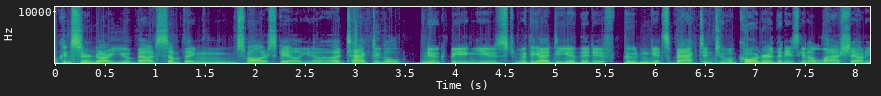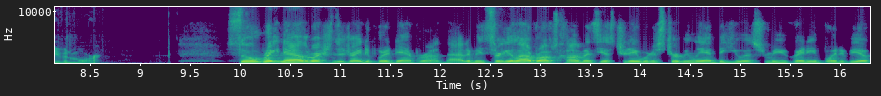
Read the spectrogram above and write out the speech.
concerned are you about something smaller scale, you know, a tactical nuke being used with the idea that if Putin gets backed into a corner, then he's going to lash out even more? So right now, the Russians are trying to put a damper on that. I mean, Sergei Lavrov's comments yesterday were disturbingly ambiguous from a Ukrainian point of view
